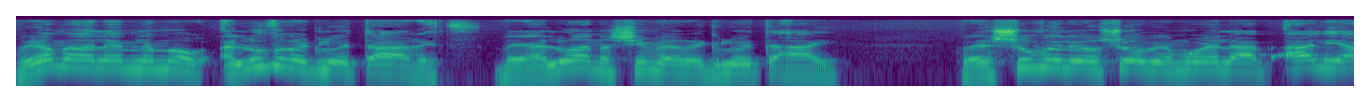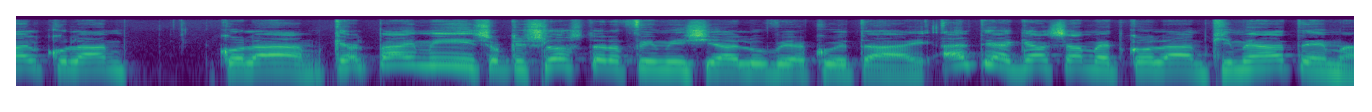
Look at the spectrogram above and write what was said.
ויאמר עליהם לאמור, עלו ורגלו את הארץ, ויעלו אנשים וירגלו את העי. וישובו אל יהושע ואמרו אליו, אל יעל כל העם כל העם, כאלפיים איש או כשלושת אלפים איש יעלו ויכו את האי, אל תיגע שמה את כל העם, כי מעט המה.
